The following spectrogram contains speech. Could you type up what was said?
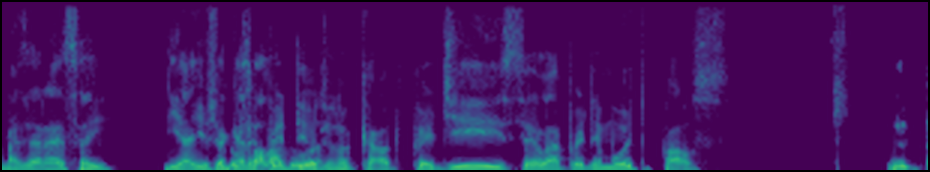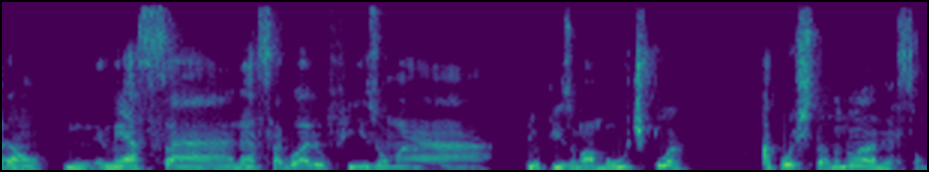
Mas era essa aí. E aí o jacaré perdeu de nocaute. Perdi, sei lá, perdemos oito paus. Então, nessa, nessa agora eu fiz uma eu fiz uma múltipla apostando no Anderson.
